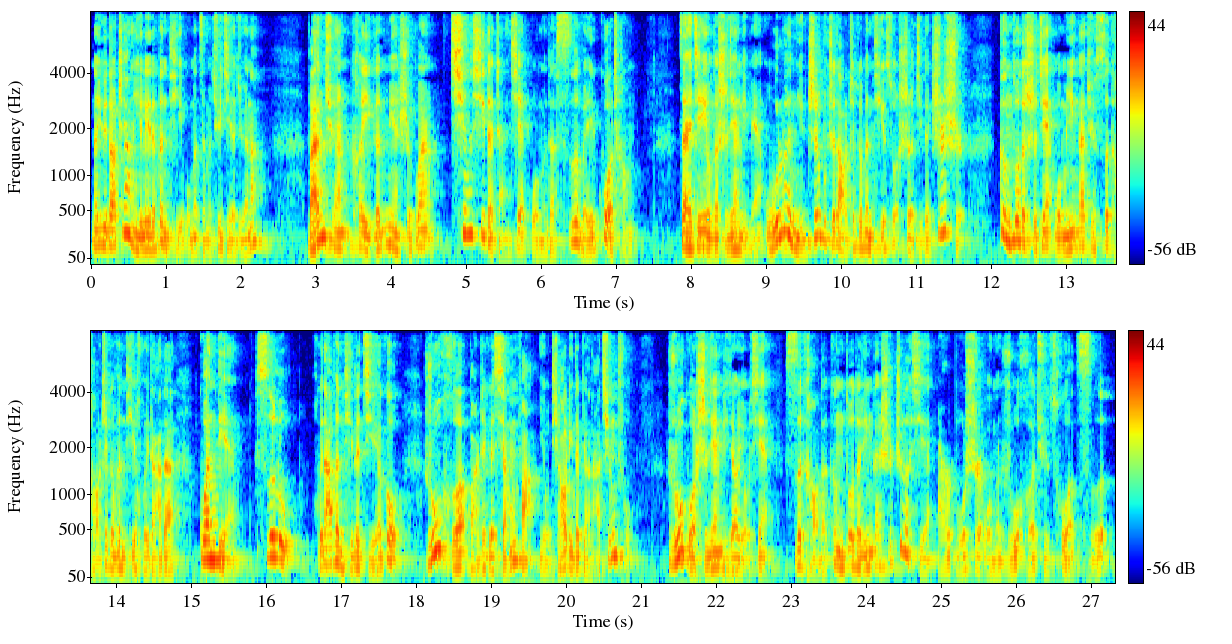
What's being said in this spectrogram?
那遇到这样一类的问题，我们怎么去解决呢？完全可以跟面试官清晰地展现我们的思维过程，在仅有的时间里边，无论你知不知道这个问题所涉及的知识，更多的时间我们应该去思考这个问题回答的观点思路。回答问题的结构，如何把这个想法有条理的表达清楚？如果时间比较有限，思考的更多的应该是这些，而不是我们如何去措辞。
